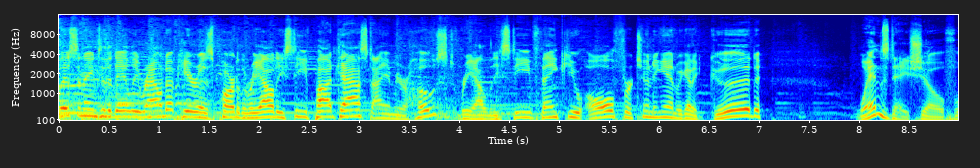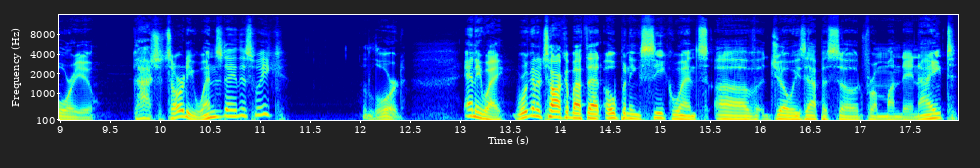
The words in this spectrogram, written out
Listening to the Daily Roundup here as part of the Reality Steve podcast. I am your host, Reality Steve. Thank you all for tuning in. We got a good Wednesday show for you. Gosh, it's already Wednesday this week? Good Lord. Anyway, we're going to talk about that opening sequence of Joey's episode from Monday night.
